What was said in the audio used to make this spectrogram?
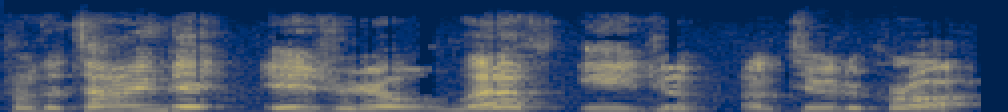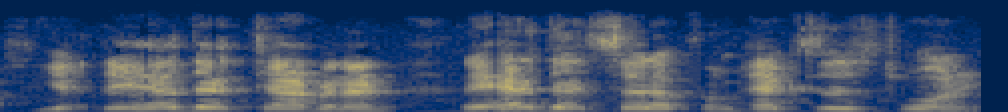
From the time that Israel left Egypt unto the cross, yet they had that tabernacle, they had that set up from Exodus 20.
